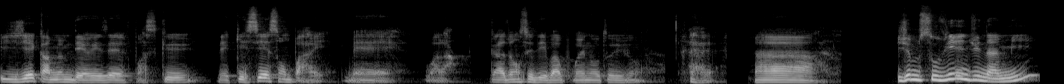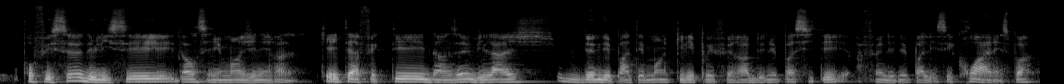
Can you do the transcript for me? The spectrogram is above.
j'ai quand même des réserves parce que les caissiers sont pareils. Mais voilà, gardons ce débat pour un autre jour. ah. Je me souviens d'une amie, professeure de lycée d'enseignement général, qui a été affectée dans un village d'un département qu'il est préférable de ne pas citer afin de ne pas laisser croire, n'est-ce pas,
